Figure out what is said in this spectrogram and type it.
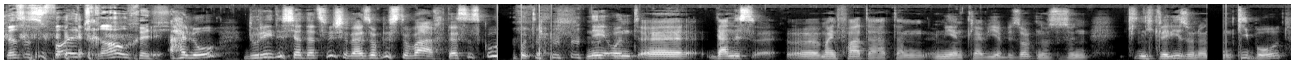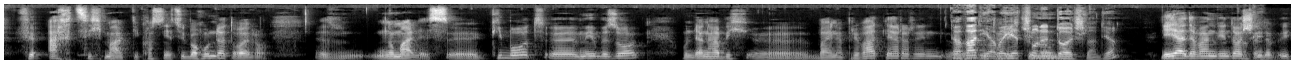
Das ist voll traurig. Hallo? Du redest ja dazwischen, also bist du wach. Das ist gut. nee, und äh, dann ist, äh, mein Vater hat dann mir ein Klavier besorgt, nur so ein, nicht Klavier, sondern ein Keyboard für 80 Mark. Die kosten jetzt über 100 Euro. Also normales äh, Keyboard äh, mir besorgt. Und dann habe ich äh, bei einer Privatlehrerin. Da äh, wart ihr aber jetzt schon in Deutschland, ja? Ja, ja, da waren wir in Deutschland. Okay.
